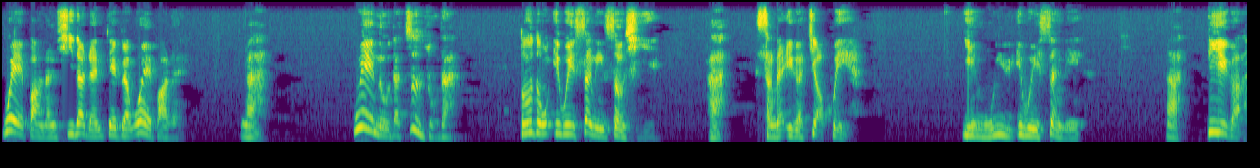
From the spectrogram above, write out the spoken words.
外邦人，希腊人代表外邦人。啊，为奴的、自主的，都从一位圣灵受洗，啊，成了一个教会，隐于一位圣灵。啊，第一个，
